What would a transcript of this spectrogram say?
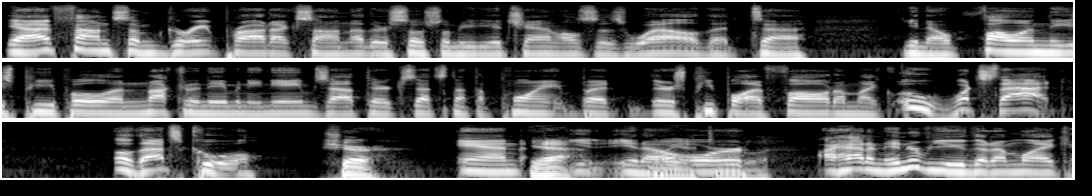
Yeah, I've found some great products on other social media channels as well that, uh, you know, following these people, and I'm not going to name any names out there because that's not the point, but there's people I've followed. I'm like, ooh, what's that? Oh, that's cool. Sure. And, yeah. you, you know, oh, yeah, or. Totally I had an interview that I'm like,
